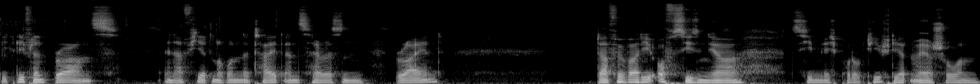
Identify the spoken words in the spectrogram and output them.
Die Cleveland Browns. In der vierten Runde Tight Ends Harrison Bryant. Dafür war die Offseason ja ziemlich produktiv. Die hatten wir ja schon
